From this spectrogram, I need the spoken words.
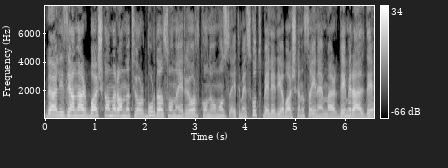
Değerli izleyenler, başkanlar anlatıyor. Burada sona eriyor. Konuğumuz Etimeskut Belediye Başkanı Sayın Enver Demirel'di.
